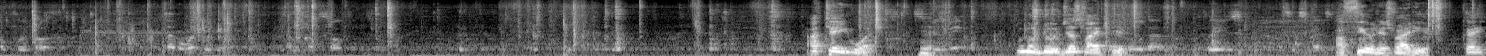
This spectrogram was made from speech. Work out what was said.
Hopefully both. What type of work do you do? I'm a consultant. I'll tell you what. Yeah. We're gonna do it just like this. Please. It's expensive. I feel this right here. Okay?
